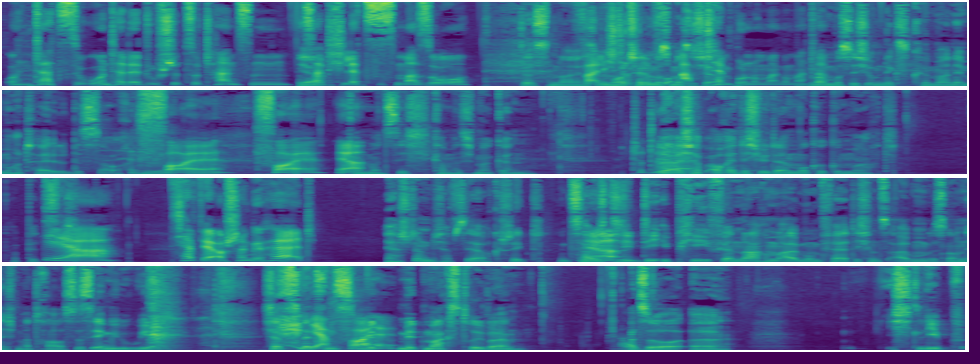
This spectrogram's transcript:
und dazu unter der Dusche zu tanzen. Das ja. hatte ich letztes Mal so. Das ist nice. Weil Im ich Hotel das nur so Abtempo nochmal gemacht habe. Man muss sich um nichts kümmern im Hotel. Das ist auch irgendwie. Voll, voll, ja. Kann man sich, kann man sich mal gönnen. Total. Ja, ich habe auch endlich wieder Mucke gemacht. ja, ich habe ja auch schon gehört. Ja, stimmt, ich habe sie ja auch geschickt. Jetzt ja. habe ich die, die EP für nach dem Album fertig und das Album ist noch nicht mal draus. Das ist irgendwie weird. Ich hatte letztens ja, mit, mit, Max drüber. Also, äh, ich lieb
